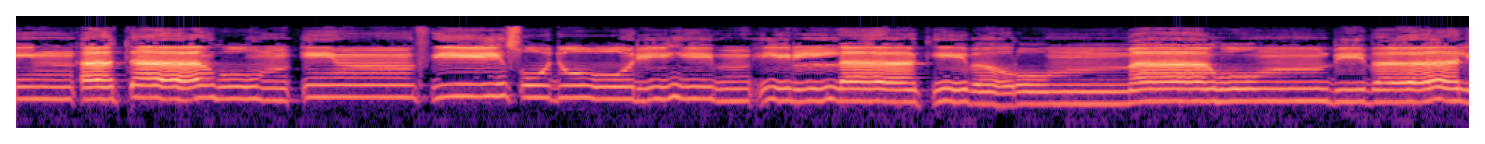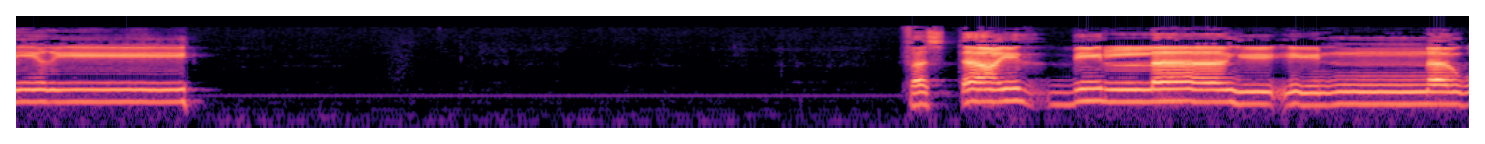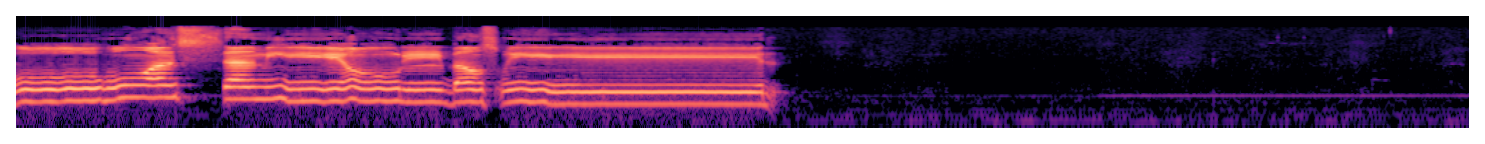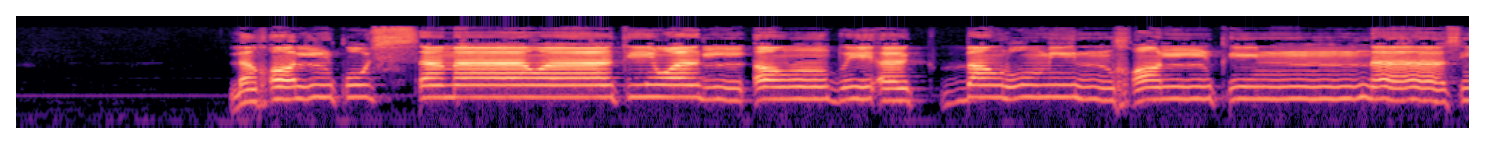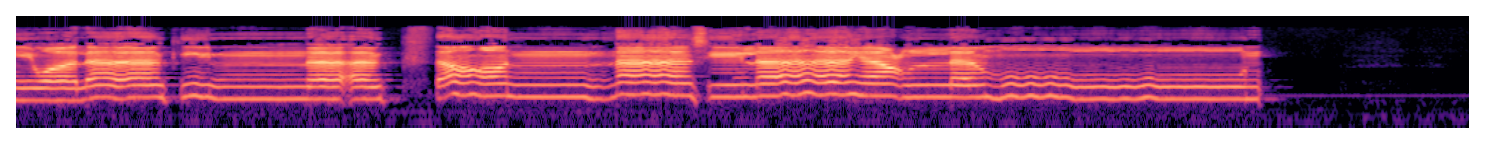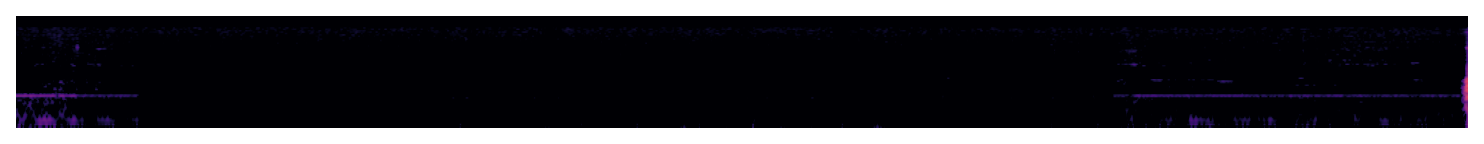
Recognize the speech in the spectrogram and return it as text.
أتاهم إن في صدورهم إلا كبر ما هم ببالغيه فاستعذ بالله إنه هو السميع البصير. لخلق السماوات والأرض أكبر من خلق الناس ولكن أكثر الناس لا يعلمون.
